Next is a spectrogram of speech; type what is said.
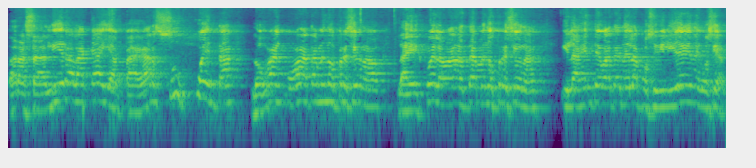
para salir a la calle a pagar sus cuentas, los bancos van a estar menos presionados, las escuelas van a estar menos presionadas y la gente va a tener la posibilidad de negociar.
